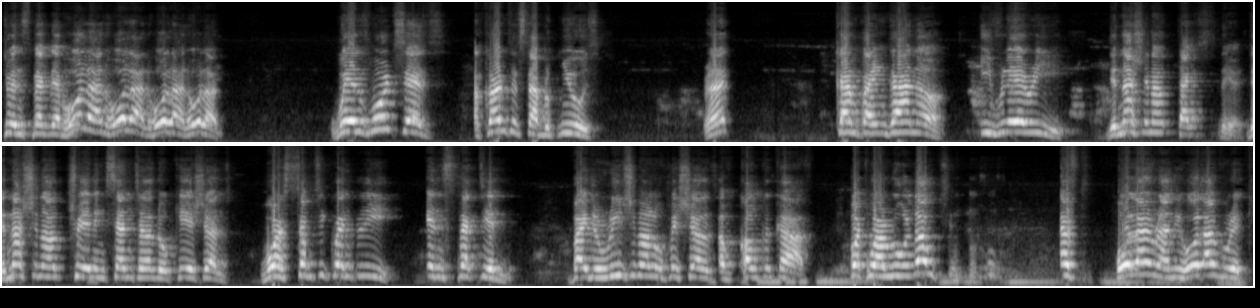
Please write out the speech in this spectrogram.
to inspect them. Hold on, hold on, hold on, hold on. Wayne Ford says, according to Stabroek News, right? Camp Ayanganna, Ivlery, the national thanks there, the national training center locations were subsequently inspected by the regional officials of CONCACAF, but were ruled out. Holland Randy, Holland Rick,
